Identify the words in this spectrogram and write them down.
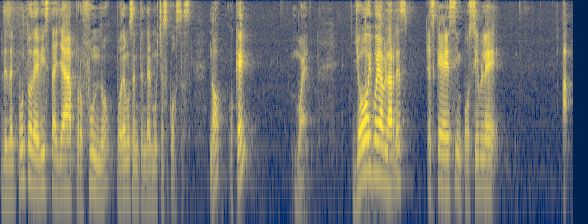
desde el punto de vista ya profundo podemos entender muchas cosas, ¿no? ¿Ok? Bueno, yo hoy voy a hablarles, es que es imposible ah,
